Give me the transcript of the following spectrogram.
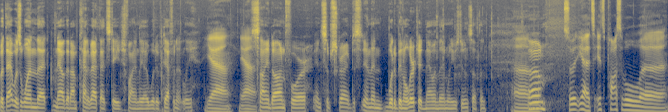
But that was one that now that I'm kind of at that stage finally, I would have definitely yeah yeah. signed on for and subscribed and then would have been alerted now and then when he was doing something. Um. So yeah, it's it's possible. Uh,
